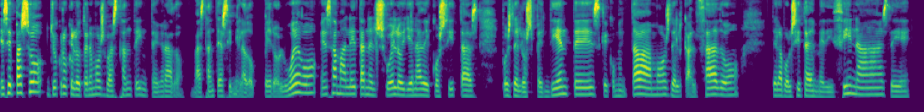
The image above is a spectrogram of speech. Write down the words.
Ese paso yo creo que lo tenemos bastante integrado, bastante asimilado, pero luego esa maleta en el suelo llena de cositas, pues de los pendientes que comentábamos, del calzado, de la bolsita de medicinas, de,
